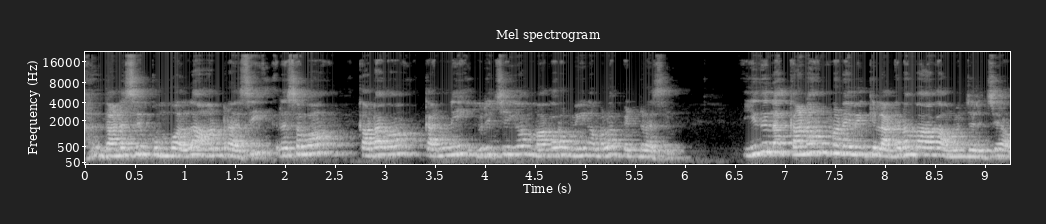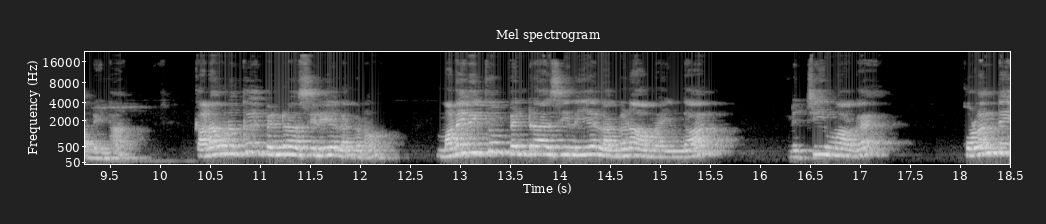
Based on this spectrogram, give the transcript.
தனுசு கும்பம் எல்லாம் ஆண் ராசி. ரிஷபம் கடகம் கன்னி விருச்சிகம் மகரம் மீனமெல்லாம் பெண் ராசி. இதில் கணவன் மனைவிக்கு லக்னமாக அமைஞ்சிருச்சு அப்படின்னா கணவனுக்கு பெண் ராசியிலேயே லக்னம் மனைவிக்கும் பெண் ராசியிலேயே லக்னம் அமைந்தால் நிச்சயமாக குழந்தை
